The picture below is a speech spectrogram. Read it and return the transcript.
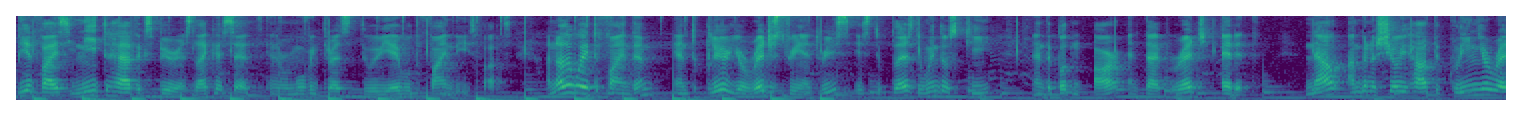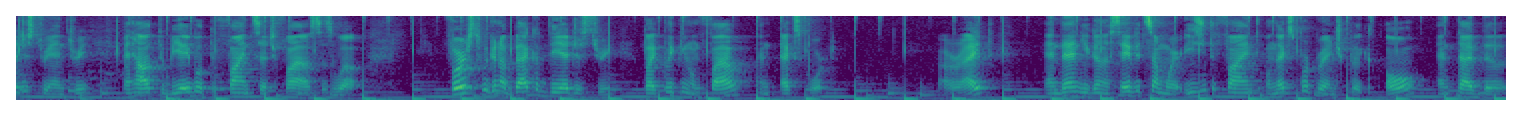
be advised you need to have experience like I said in removing threads to be able to find these files Another way to find them and to clear your registry entries is to press the Windows key and the button R and type regedit. Now I'm gonna show you how to clean your registry entry and how to be able to find such files as well. First we're gonna back up the registry by clicking on File and Export. Alright, and then you're gonna save it somewhere easy to find. On Export Range click All and type the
